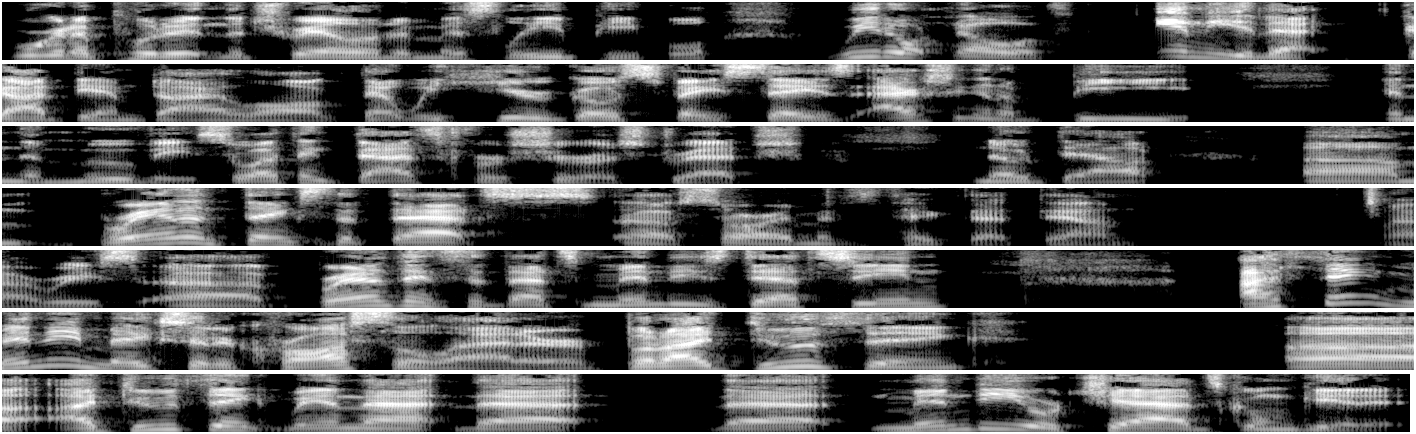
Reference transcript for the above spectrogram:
We're going to put it in the trailer to mislead people. We don't know if any of that goddamn dialogue that we hear Ghostface say is actually going to be in the movie. So I think that's for sure a stretch, no doubt. Um, Brandon thinks that that's, uh, sorry, I meant to take that down, uh, Reese. Uh, Brandon thinks that that's Mindy's death scene. I think Mindy makes it across the ladder, but I do think uh, I do think, man, that that that Mindy or Chad's gonna get it.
